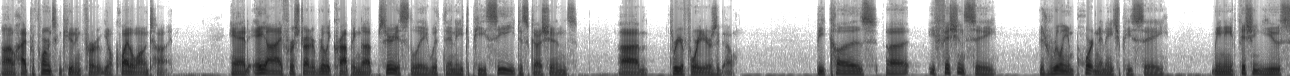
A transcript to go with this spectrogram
uh, high performance computing, for you know quite a long time. And AI first started really cropping up seriously within HPC discussions um, three or four years ago because uh, efficiency is really important in HPC, meaning efficient use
